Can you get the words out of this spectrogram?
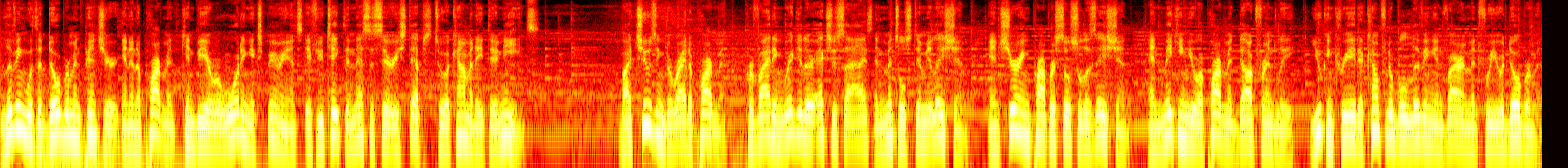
living with a Doberman Pinscher in an apartment can be a rewarding experience if you take the necessary steps to accommodate their needs. By choosing the right apartment, providing regular exercise and mental stimulation, ensuring proper socialization, and making your apartment dog friendly, you can create a comfortable living environment for your Doberman.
